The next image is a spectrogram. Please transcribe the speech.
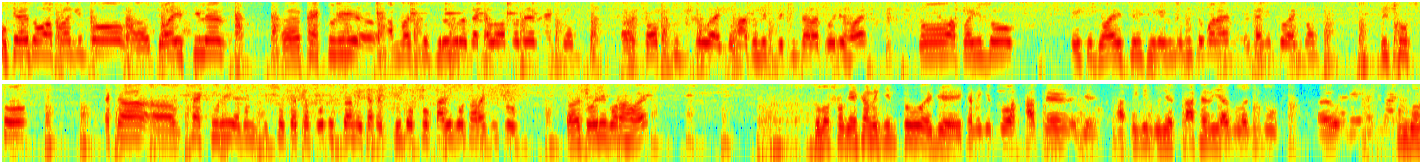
ওকে তো আপনারা কিন্তু জয় স্টিলের ফ্যাক্টরি আমরা কিন্তু ঘুরে ঘুরে দেখাল আপনাদের। একদম সব কিন্তু একদম আধুনিক মেশিন দ্বারা তৈরি হয়। তো আপনারা কিন্তু এই জয় স্টিল থেকে কিন্তু নিতে পারেন। এটা কিন্তু একদম বিশ্বস্ত একটা ফ্যাক্টরি এবং বিশ্বস্ত একটা প্রতিষ্ঠান। এখানে সুদক্ষ কারিগর দ্বারা কিন্তু তৈরি করা হয়। তো দর্শক, এখানে কিন্তু এই যে, এখানে কিন্তু হাতের যে, হাতে কিন্তু যে কাঠের ইয়াগুলো কিন্তু সুন্দর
